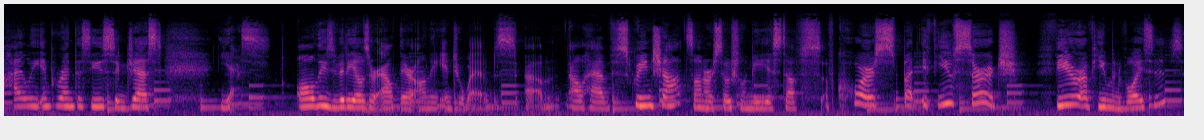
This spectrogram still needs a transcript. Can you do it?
highly, in parentheses, suggest, yes, all these videos are out there on the interwebs. Um, I'll have screenshots on our social media stuffs, of course, but if you search Fear of Human Voices,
